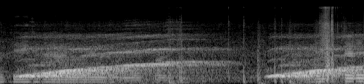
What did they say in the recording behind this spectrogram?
ഓക്കെ ശരി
